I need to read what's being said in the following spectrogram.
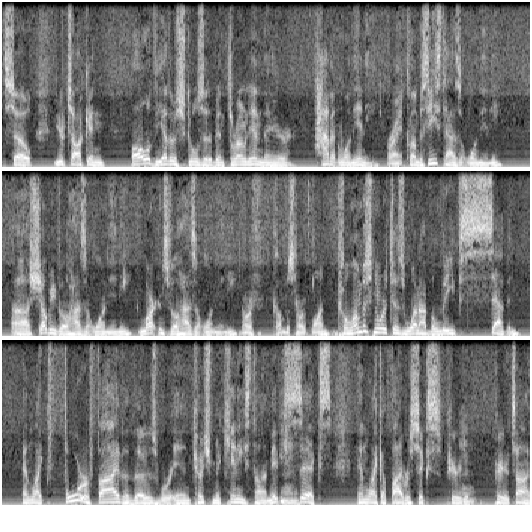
So you're talking all of the other schools that have been thrown in there haven't won any. Right. Columbus East hasn't won any. Uh, Shelbyville hasn't won any. Martinsville hasn't won any. North Columbus North won. Columbus North has won, I believe, seven, and like four or five of those were in Coach McKinney's time, maybe Mm-hmm. six in like a five or six period of, period of time.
